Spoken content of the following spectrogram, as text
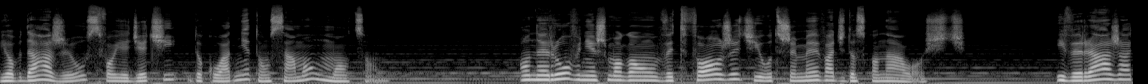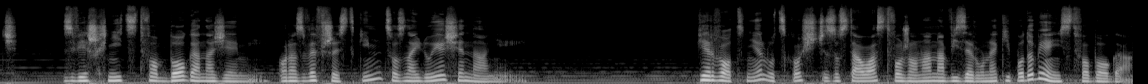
i obdarzył swoje dzieci dokładnie tą samą mocą. One również mogą wytworzyć i utrzymywać doskonałość i wyrażać zwierzchnictwo Boga na ziemi oraz we wszystkim, co znajduje się na niej. Pierwotnie ludzkość została stworzona na wizerunek i podobieństwo Boga.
